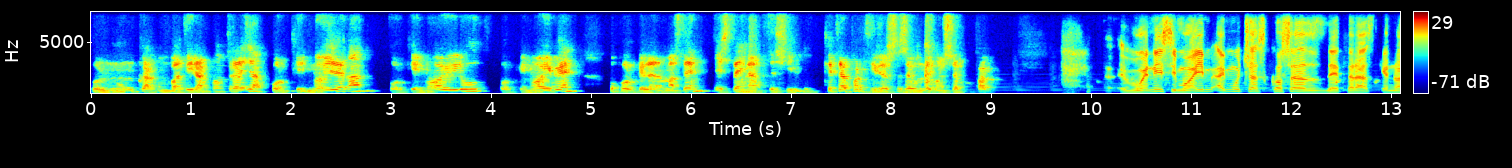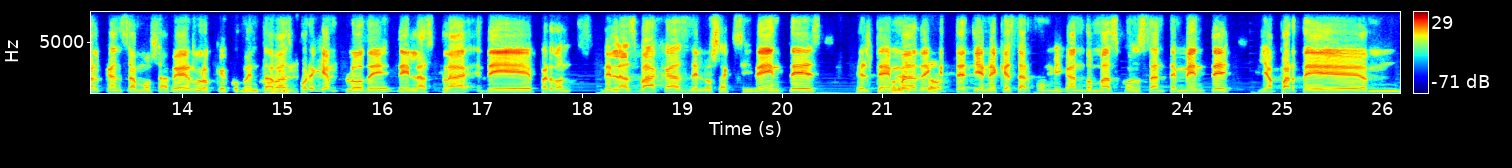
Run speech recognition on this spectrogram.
pues nunca combatirán contra ellas porque no llegan, porque no hay luz, porque no hay ven o porque el almacén está inaccesible. ¿Qué te ha parecido este segundo consejo, Paco? Eh, buenísimo, hay, hay muchas cosas detrás que no alcanzamos a ver, lo que comentabas, por ejemplo, de, las de, perdón, de las bajas, de los accidentes, el tema de que te tiene que estar fumigando más constantemente y aparte mm,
